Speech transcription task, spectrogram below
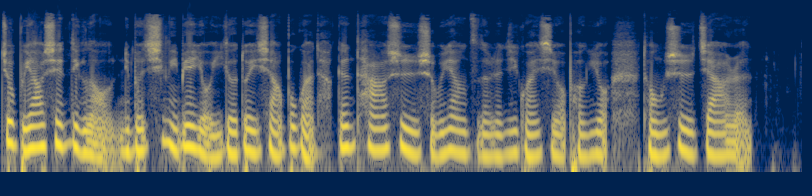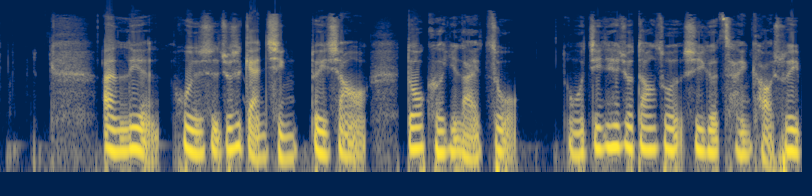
就不要限定了。你们心里面有一个对象，不管他跟他是什么样子的人际关系，有朋友、同事、家人、暗恋，或者是就是感情对象哦，都可以来做。我今天就当做是一个参考，所以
